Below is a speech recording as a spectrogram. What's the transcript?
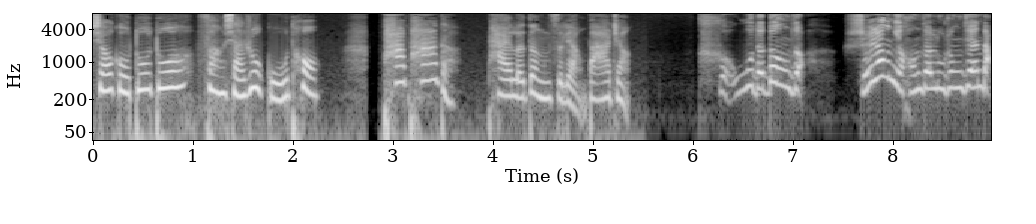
小狗多多放下肉骨头，啪啪的拍了凳子两巴掌。可恶的凳子！谁让你横在路中间的，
